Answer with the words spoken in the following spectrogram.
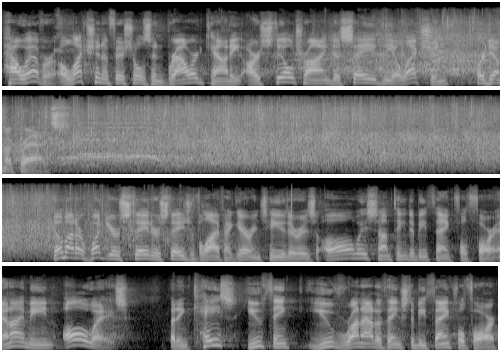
However, election officials in Broward County are still trying to save the election for Democrats. No matter what your state or stage of life, I guarantee you there is always something to be thankful for. And I mean always. But in case you think you've run out of things to be thankful for,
